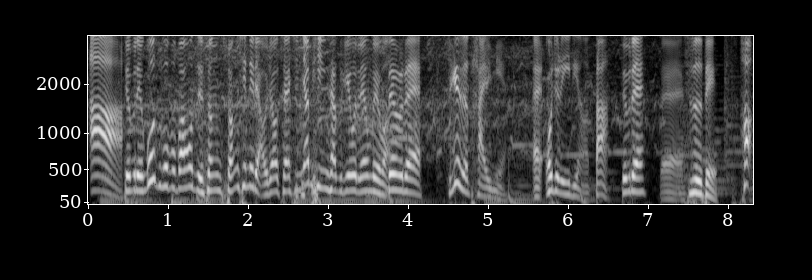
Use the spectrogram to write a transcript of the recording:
啊，对不对？我如果不把我这双双星的料胶穿起，人家凭啥子给我两百嘛？对不对？这个是台面，哎，我觉得一定要打，对不对？对，值得。好，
